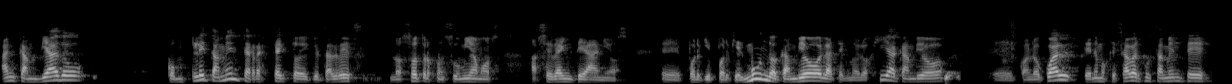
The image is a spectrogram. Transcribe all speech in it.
han cambiado completamente respecto de que tal vez nosotros consumíamos hace 20 años, eh, porque, porque el mundo cambió, la tecnología cambió, eh, con lo cual tenemos que saber justamente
